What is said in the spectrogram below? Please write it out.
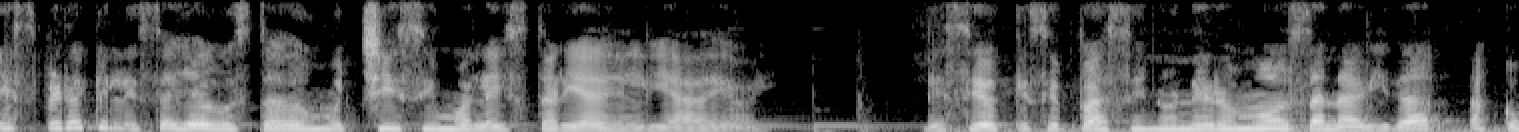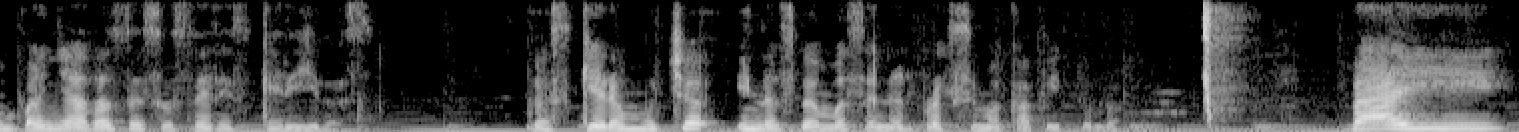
Espero que les haya gustado muchísimo la historia del día de hoy. Deseo que se pasen una hermosa Navidad acompañados de sus seres queridos. Los quiero mucho y nos vemos en el próximo capítulo. Bye.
